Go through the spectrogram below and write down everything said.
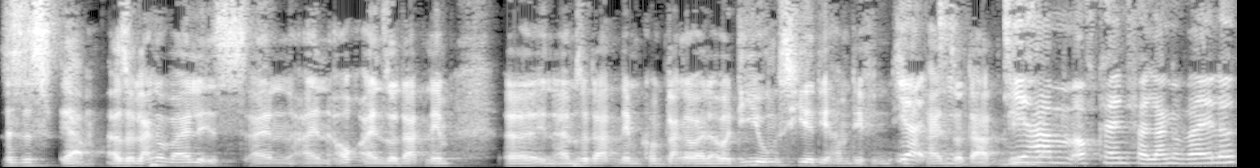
das ist, ja, also Langeweile ist ein, ein, auch ein Soldatenleben, äh, in einem Soldatenleben kommt Langeweile, aber die Jungs hier, die haben definitiv Ja, kein die, Soldatenleben. die haben auf keinen Fall Langeweile.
